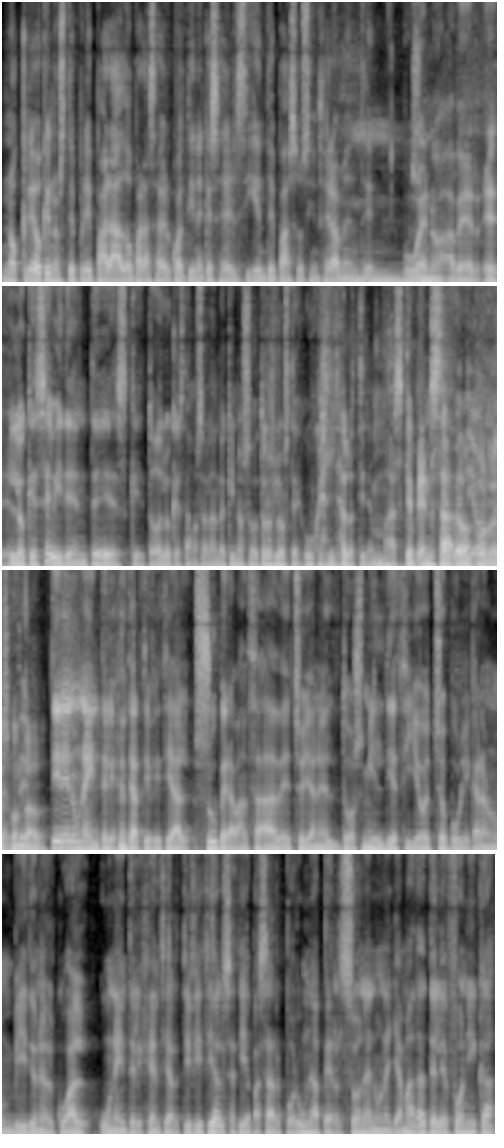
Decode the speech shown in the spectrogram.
No creo que no esté preparado para saber cuál tiene que ser el siguiente paso, sinceramente. Bueno, a ver, eh, lo que es evidente es que todo lo que estamos hablando aquí nosotros, los de Google, ya lo tienen más que pensado. Por descontado. Tienen una inteligencia artificial súper avanzada. De hecho, ya en el 2018 publicaron un vídeo en el cual una inteligencia artificial se hacía pasar por una persona en una llamada telefónica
